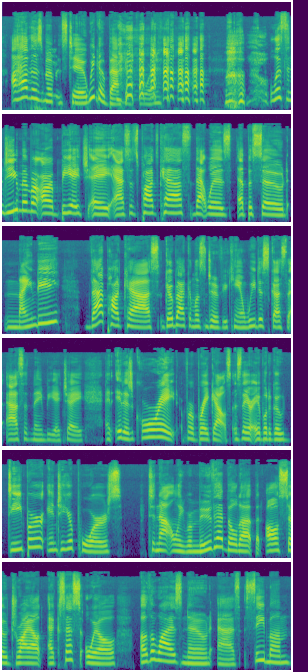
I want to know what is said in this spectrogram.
I have those moments too. We go back and forth. Listen, do you remember our BHA Acids podcast? That was episode 90. That podcast, go back and listen to it if you can. We discussed the acid name BHA, and it is great for breakouts as they are able to go deeper into your pores to not only remove that buildup, but also dry out excess oil, otherwise known as sebum.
